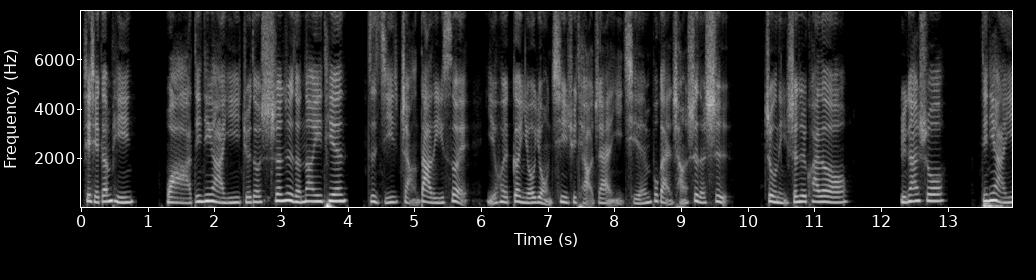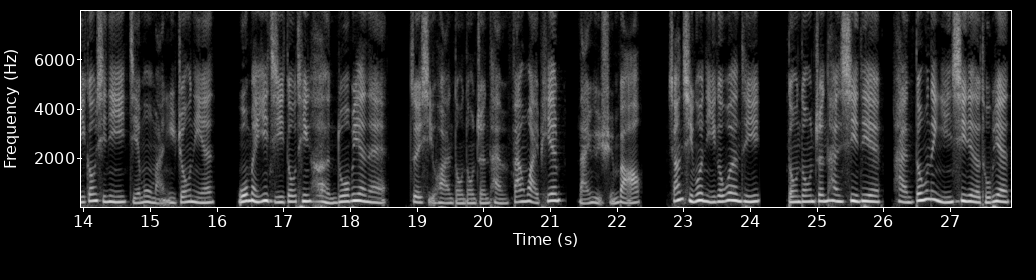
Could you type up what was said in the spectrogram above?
谢谢根平。哇，丁丁阿姨觉得生日的那一天，自己长大了一岁，也会更有勇气去挑战以前不敢尝试的事。祝你生日快乐哦！云安说：“丁丁阿姨，恭喜你节目满一周年。”我每一集都听很多遍诶，最喜欢《东东侦探》番外篇《蓝雨寻宝》。想请问你一个问题：《东东侦探》系列和《冬令营》系列的图片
